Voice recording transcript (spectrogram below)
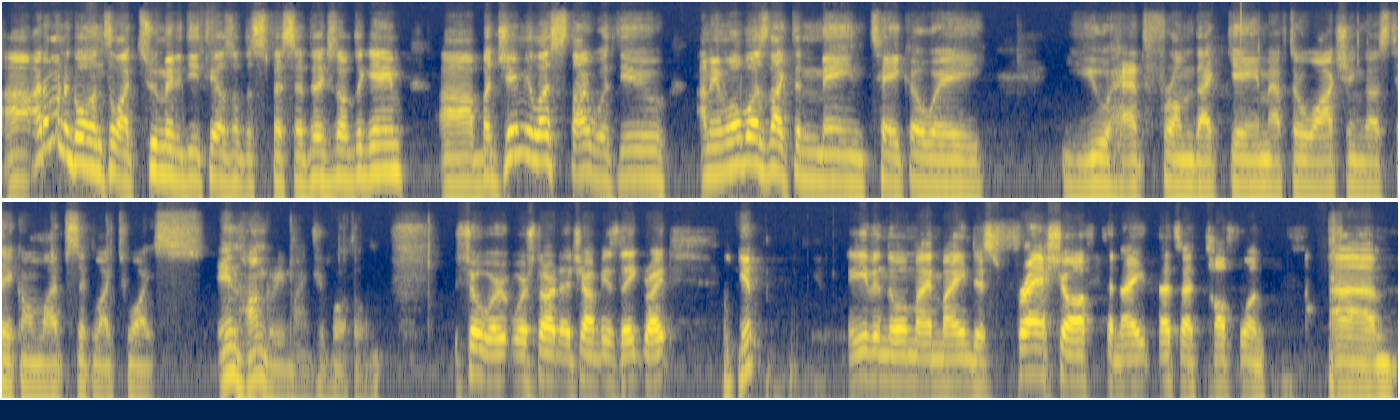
uh, i don't want to go into like too many details of the specifics of the game uh, but jamie let's start with you i mean what was like the main takeaway you had from that game after watching us take on Leipzig like twice in Hungary, mind you, both of them. So we're, we're starting the Champions League, right? Yep. Even though my mind is fresh off tonight, that's a tough one. Um,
